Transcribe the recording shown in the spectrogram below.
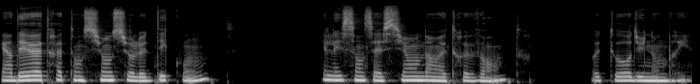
Gardez votre attention sur le décompte et les sensations dans votre ventre autour du nombril.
